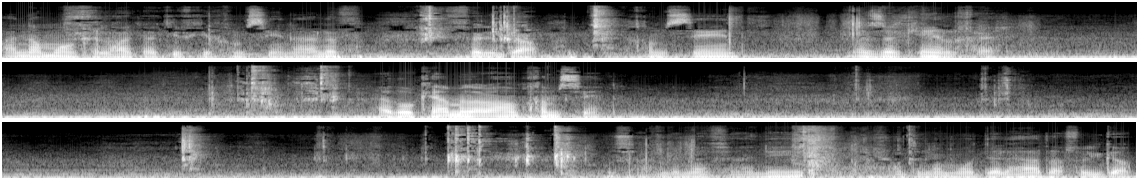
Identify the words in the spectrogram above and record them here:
عندنا مونكل هكا كيف كيف خمسين ألف. في الكاب خمسين. مازال كاين الخير هذو كامل راهم خمسين. واش عندنا ثاني عندنا موديل هذا في ال GAP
